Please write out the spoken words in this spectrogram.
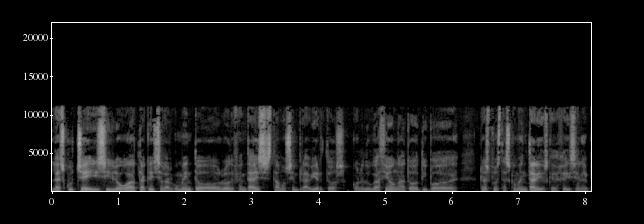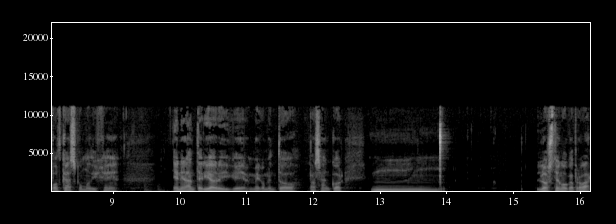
la escuchéis y luego ataquéis el argumento, lo defendáis. Estamos siempre abiertos con educación a todo tipo de respuestas, comentarios que dejéis en el podcast, como dije en el anterior y que me comentó Pasancor. Mm, los tengo que aprobar,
